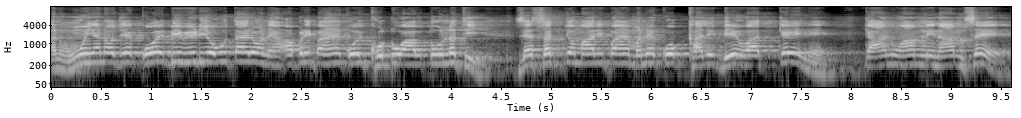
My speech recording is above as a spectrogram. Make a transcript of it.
અને હું એનો જે કોઈ બી વીડિયો ઉતાર્યો ને, આપણી પાસે કોઈ ખોટું આવતું નથી. જે સત્ય મારી પાસે મને કોક ખાલી બે વાત કહે ને, કે આનું આમની નામ છે,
